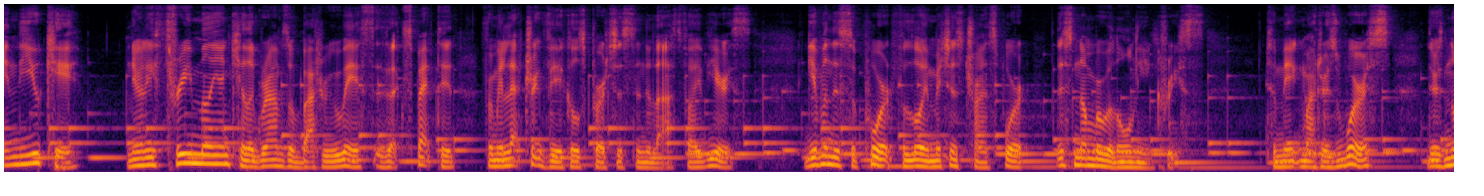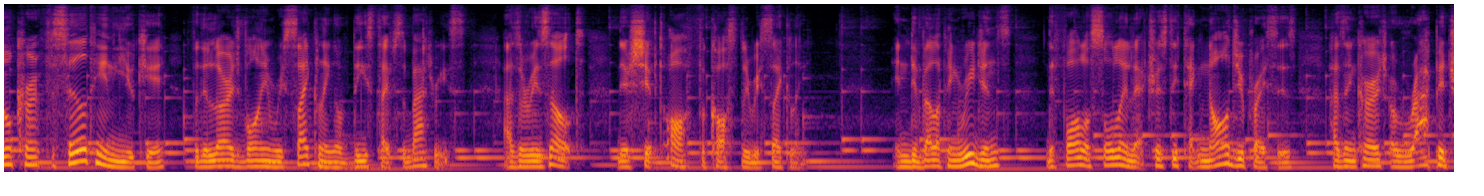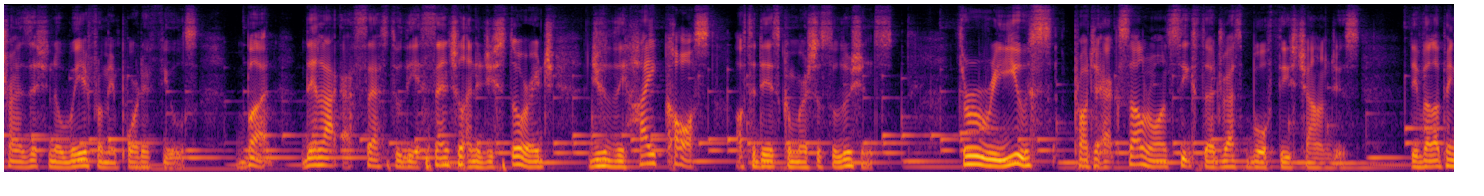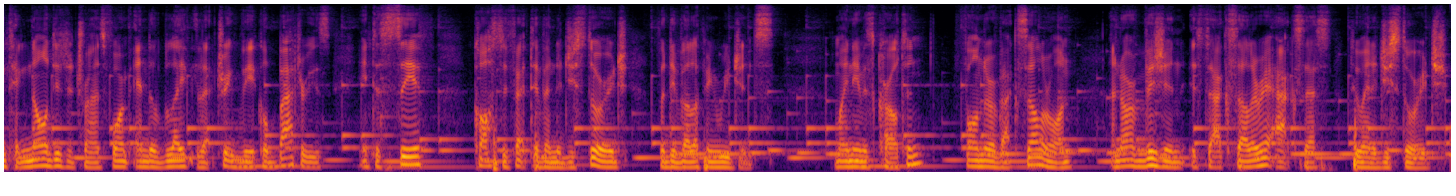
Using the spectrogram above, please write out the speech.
In the UK, nearly 3 million kilograms of battery waste is expected from electric vehicles purchased in the last five years. Given the support for low emissions transport, this number will only increase. To make matters worse, there's no current facility in the UK for the large volume recycling of these types of batteries. As a result, they're shipped off for costly recycling. In developing regions, the fall of solar electricity technology prices has encouraged a rapid transition away from imported fuels, but they lack access to the essential energy storage due to the high cost of today's commercial solutions. Through reuse, Project Aceleron seeks to address both these challenges, developing technology to transform end of life electric vehicle batteries into safe, cost effective energy storage for developing regions. My name is Carlton, founder of Aceleron and our vision is to accelerate access to energy storage.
